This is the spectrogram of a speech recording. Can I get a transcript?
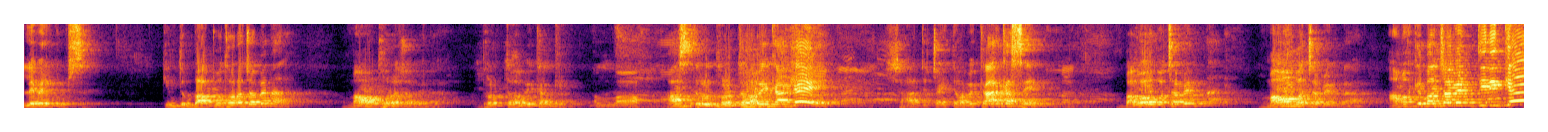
লেভেল করছে। কিন্তু বাপও ধরা যাবে না মাও ধরা যাবে না। ধরতে হবে কাকে? আসতে ধরতে হবে কাকে? সাহায্য চাইতে হবে কার কাছে? বাবাও বাঁচাবেন না, মাও বাঁচাবেন না। আমাকে বাঁচাবেন তিনি কে?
